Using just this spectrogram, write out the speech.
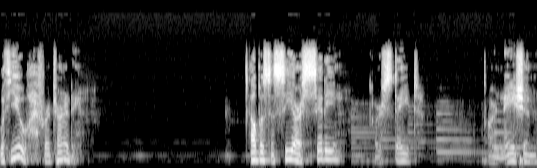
with you for eternity. Help us to see our city, our state, our nation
